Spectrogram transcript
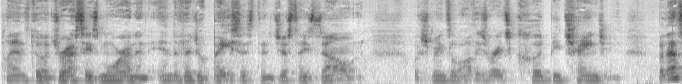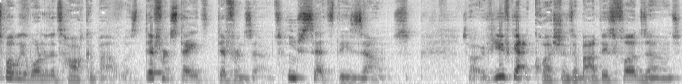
plans to address these more on an individual basis than just a zone which means a lot of these rates could be changing. But that's what we wanted to talk about was different states, different zones. Who sets these zones? So if you've got questions about these flood zones,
